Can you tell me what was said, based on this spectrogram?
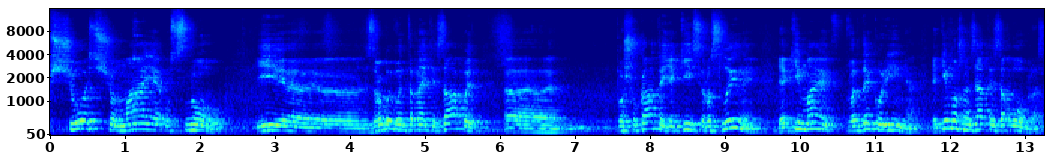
щось, що має основу. І е, зробив в інтернеті запит е, пошукати якісь рослини, які мають тверде коріння, які можна взяти за образ.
